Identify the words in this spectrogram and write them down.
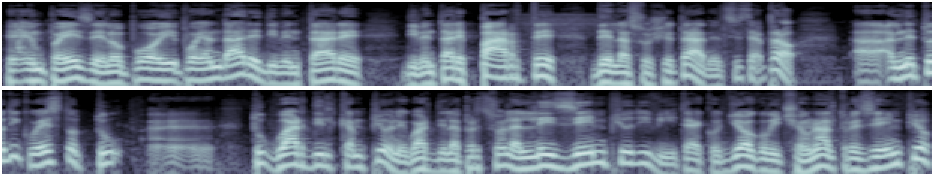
eh, un paese lo puoi, puoi andare e diventare, diventare parte della società, del sistema. Però al netto di questo tu, eh, tu guardi il campione, guardi la persona, l'esempio di vita. Ecco, Djokovic è un altro esempio.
